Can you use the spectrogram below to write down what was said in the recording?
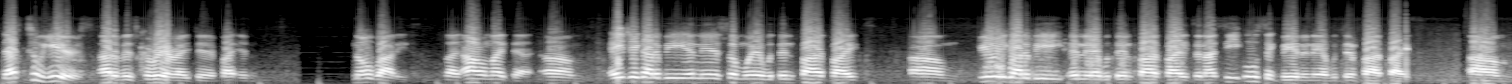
that's two years out of his career right there fighting nobody. Like I don't like that. Um, AJ got to be in there somewhere within five fights. Um, Fury got to be in there within five fights, and I see Usyk being in there within five fights. Um,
